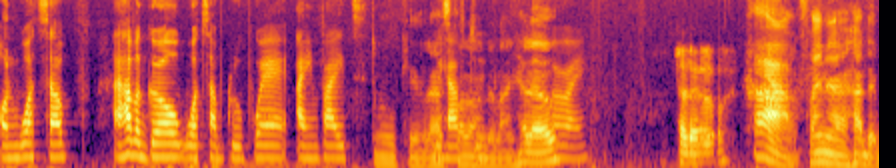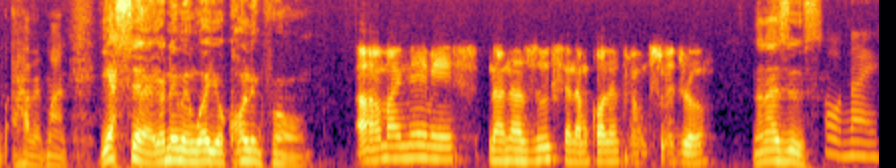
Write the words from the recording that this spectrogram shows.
on WhatsApp. I have a girl WhatsApp group where I invite. okay, let's have call to. on the line. Hello. All right. Hello. Ah, finally I had a, I have a man. Yes, sir. Your name and where you're calling from? Uh, my name is Nana Zooks and I'm calling from Swedru. Nana Zeus. Oh, nice.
